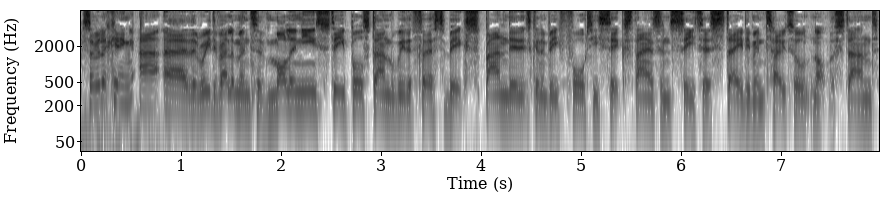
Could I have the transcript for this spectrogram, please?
So we're looking at uh, the redevelopment of Molineux. Steve Bull Stand will be the first to be expanded. It's going to be 46,000 seater stadium in total, not the stand.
